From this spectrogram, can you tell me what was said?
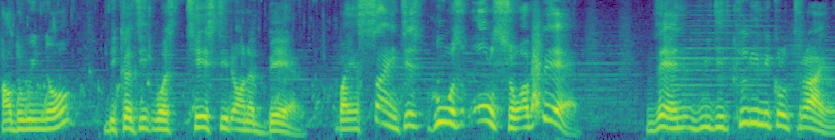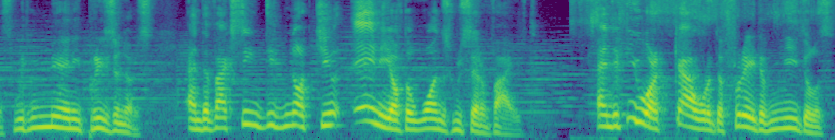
How do we know? Because it was tested on a bear by a scientist who was also a bear. Then we did clinical trials with many prisoners, and the vaccine did not kill any of the ones who survived. And if you are coward afraid of needles,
